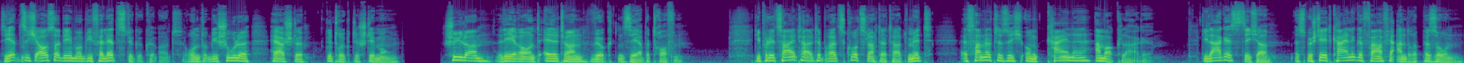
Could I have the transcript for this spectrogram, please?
Sie hätten sich außerdem um die Verletzte gekümmert. Rund um die Schule herrschte gedrückte Stimmung. Schüler, Lehrer und Eltern wirkten sehr betroffen. Die Polizei teilte bereits kurz nach der Tat mit, es handelte sich um keine Amoklage. Die Lage ist sicher. Es besteht keine Gefahr für andere Personen.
